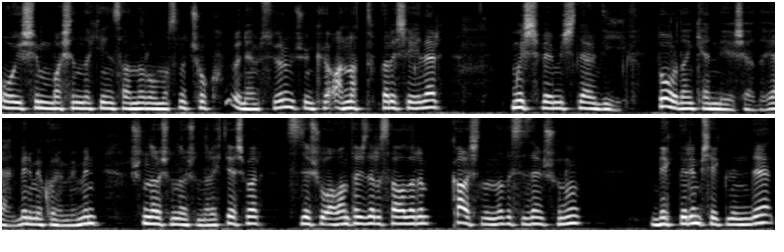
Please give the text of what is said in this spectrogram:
o işin başındaki insanlar olmasını çok önemsiyorum. Çünkü anlattıkları şeyler mış ve mişler değil. Doğrudan kendi yaşadığı. Yani benim ekonomimin şunlara şunlara şunlara ihtiyaç var. Size şu avantajları sağlarım. Karşılığında da sizden şunu beklerim şeklinde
